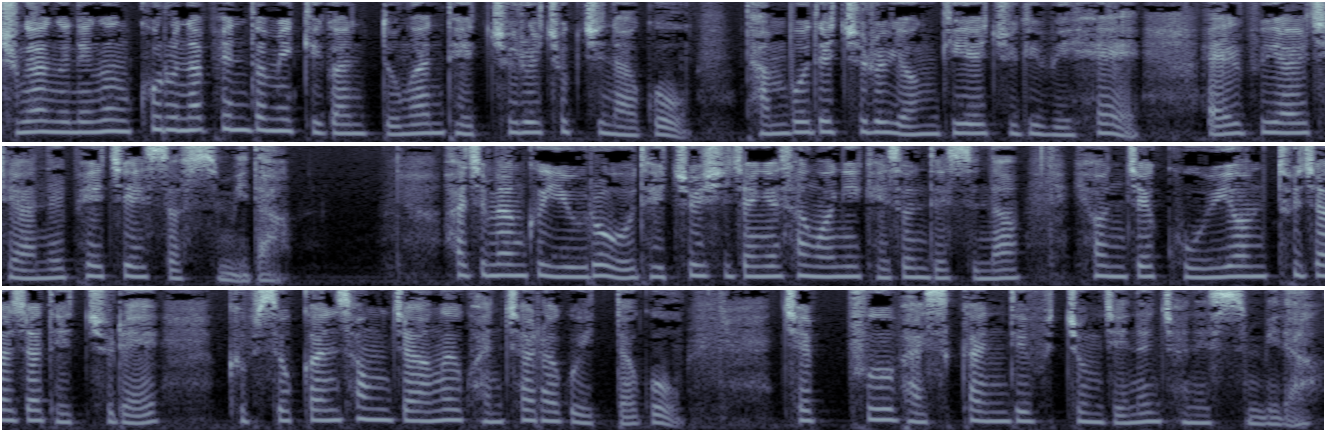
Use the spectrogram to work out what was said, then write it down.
중앙은행은 코로나 팬데믹 기간 동안 대출을 촉진하고 담보대출을 연기해 주기 위해 LVR 제한을 폐지했었습니다. 하지만 그 이후로 대출 시장의 상황이 개선됐으나 현재 고위험 투자자 대출에 급속한 성장을 관찰하고 있다고 제프 바스칸드 부총재는 전했습니다.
